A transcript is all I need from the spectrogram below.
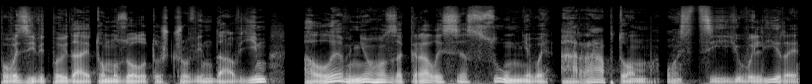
По вазі відповідає тому золоту, що він дав їм, але в нього закралися сумніви, а раптом ось ці ювеліри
